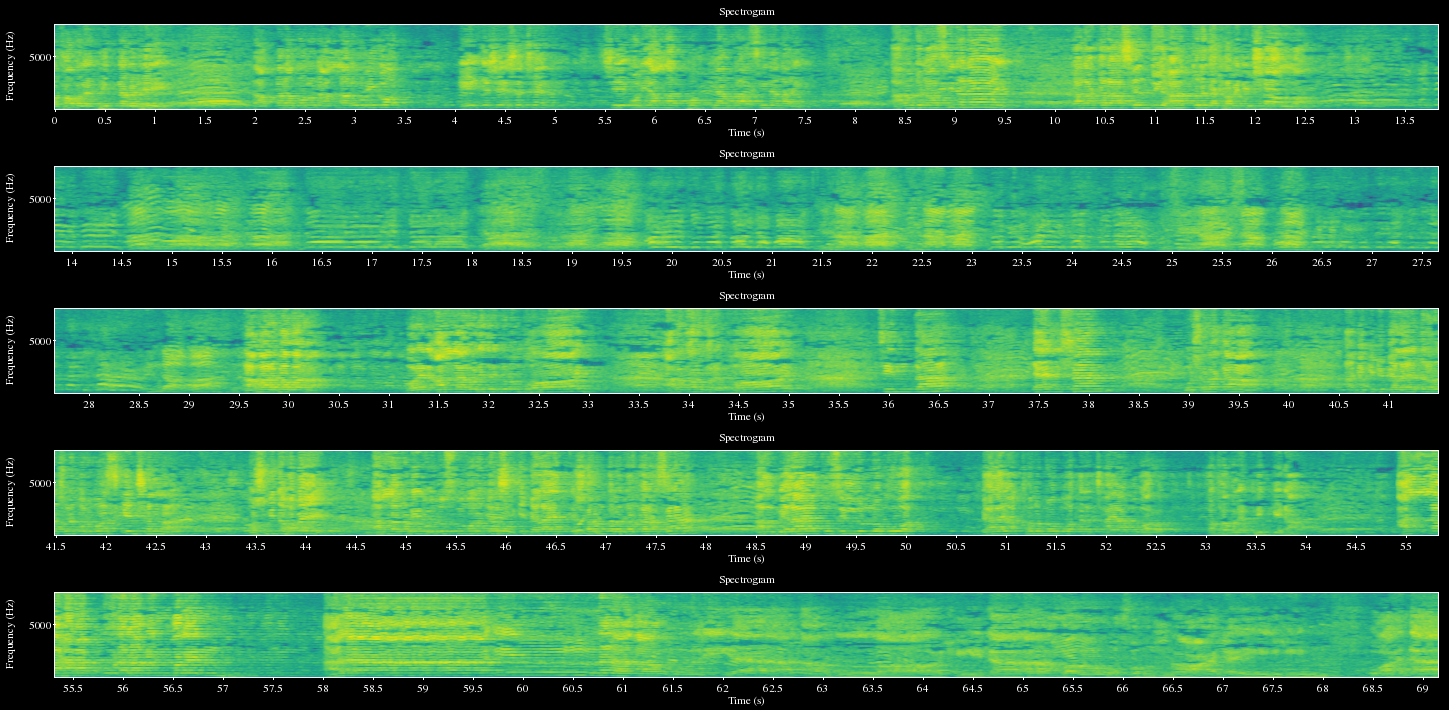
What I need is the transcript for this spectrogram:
কথা বলেন ঠিক না বেঠে? আপনারা বলুন, আল্লাহর অলিগণ এই দেশে এসেছেন, সেই বলি আল্লাহর পক্ষে আমরা আসি না নাই? আরও যারা আসি না নাই? কারা কারা আসেন দুই হাত তুলে দেখাবেন ইনশাআল্লাহ। আমার বাবারা, বলেন আল্লাহর অলিদের কোনো ভয়? আরও কারও করে ভয়? চিন্তা? টেনশন? ঘোষণা কা আমি কিছু বেলায়েতের আলোচনা করব আজকে ইনশাল্লাহ অসুবিধা হবে? আল্লাহ নবীর উরুস মুবারকে আসে কি বেলায়েতকে স্মরণ করার দরকার আছে না? আল বেলায়েতু জিল্লুন নবুওয়াত। বেলায়েত হলো নবুয়তের ছায়া মুবারক। কথা বলেন ঠিক কিনা? আল্লাহ রাব্বুল আলামিন বলেন, আলা আল্লাহি লা খাউফুন আলাইহিম ওয়া লা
